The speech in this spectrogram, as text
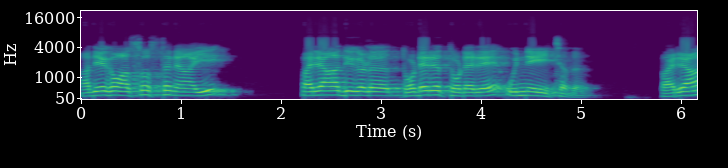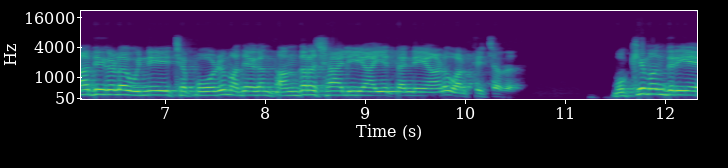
അദ്ദേഹം അസ്വസ്ഥനായി പരാതികൾ തുടരെ തുടരെ ഉന്നയിച്ചത്? പരാതികൾ ഉന്നയിച്ചപ്പോഴും അദ്ദേഹം തന്ത്രശാലിയായി തന്നെയാണ് വർത്തിച്ചത്. മുഖ്യമന്ത്രിയെ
